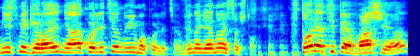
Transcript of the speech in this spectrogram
ние сме герои, няма коалиция, но има коалиция. Винаги едно и също. Втория тип е вашия,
